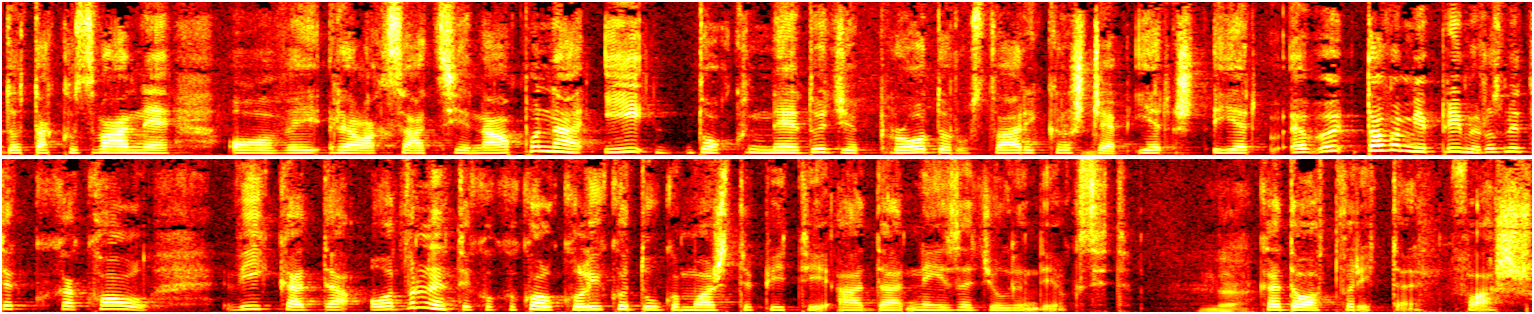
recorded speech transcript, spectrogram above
do takozvane ove, relaksacije napona i dok ne dođe prodor u stvari kroz čep. Jer, jer to vam je primjer, uzmete Coca-Cola, vi kada odvrnete Coca-Cola koliko dugo možete piti, a da ne izađe ugljen dioksid. Da. Kada otvorite flašu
